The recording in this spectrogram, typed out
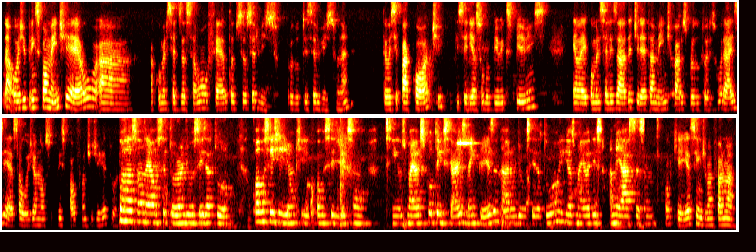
Não, hoje, principalmente, é o, a, a comercialização, a oferta do seu serviço, produto e serviço, né? Então, esse pacote, que seria a Solubio Experience, ela é comercializada diretamente para os produtores rurais e essa hoje é a nossa principal fonte de retorno. Com relação né, ao setor onde vocês atuam, qual vocês diriam que, qual vocês diriam que são assim, os maiores potenciais da empresa na área onde vocês atuam e as maiores ameaças? Ok, assim, de uma forma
